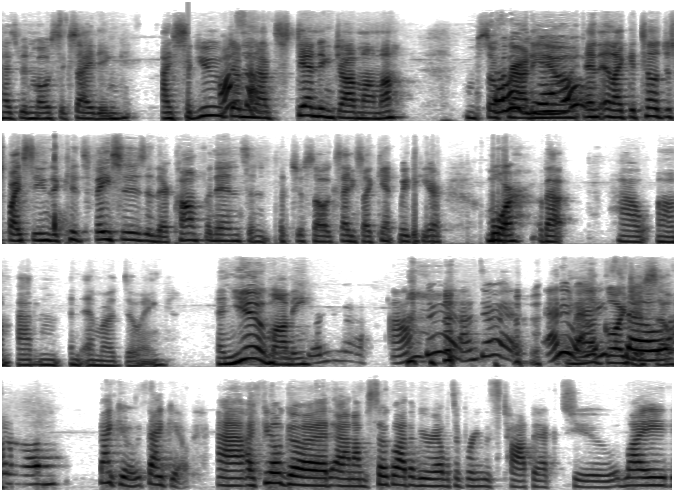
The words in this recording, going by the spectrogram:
has been most exciting. I said, you've awesome. done an outstanding job, mama. I'm so oh, proud of you. And and I could tell just by seeing the kids' faces and their confidence, and it's just so exciting. So I can't wait to hear more about how um, Adam and Emma are doing. And you, mommy. I'm doing. I'm doing. Anyway, you look gorgeous. So, so. Um, thank you, thank you. Uh, I feel good, and I'm so glad that we were able to bring this topic to light.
